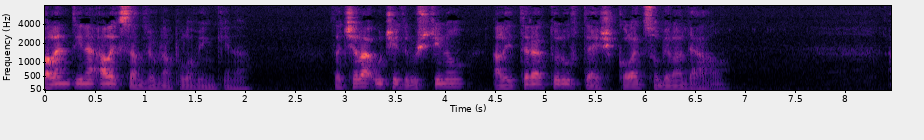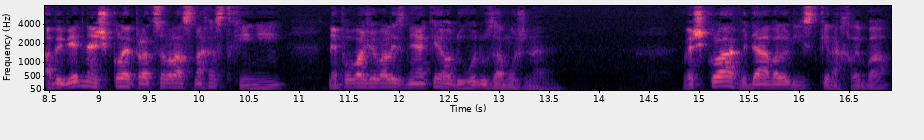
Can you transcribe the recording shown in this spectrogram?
Valentina Alexandrovna Polovinkina. Začala učit ruštinu a literaturu v té škole, co byla dál. Aby v jedné škole pracovala snaha tchýní, nepovažovali z nějakého důvodu za možné. Ve školách vydávali lístky na chleba,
